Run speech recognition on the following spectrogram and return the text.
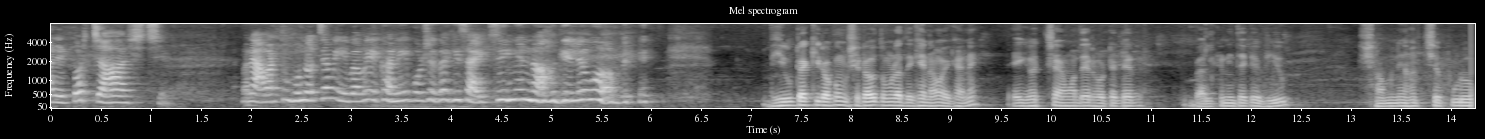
আর এরপর চা আসছে। মানে আমার তো মনে হচ্ছে আমি এভাবে এখানেই বসে থাকি সাইট সিইং এ না গেলেও হবে। ভিউটা কীরকম সেটাও তোমরা দেখে নাও এখানে। এই হচ্ছে আমাদের হোটেলের ব্যালকনি থেকে ভিউ সামনে হচ্ছে পুরো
